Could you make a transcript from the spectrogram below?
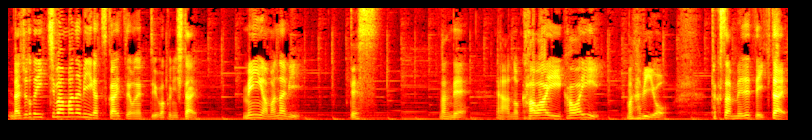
ラジオとかで一番学びが使えてたよねっていう枠にしたい。メインは学びです。なんで、あの、可愛い可愛い学びをたくさんめでていきたい。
